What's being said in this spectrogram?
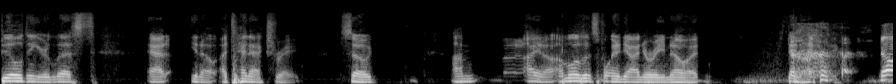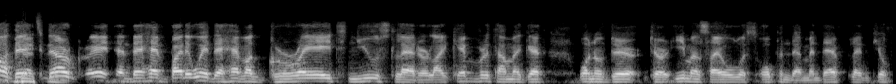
building your list at, you know, a 10x rate. So I'm, I, know, I'm a little disappointed. Yeah, I already know it. No, they That's they are great, and they have. By the way, they have a great newsletter. Like every time I get one of their their emails, I always open them, and they have plenty of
